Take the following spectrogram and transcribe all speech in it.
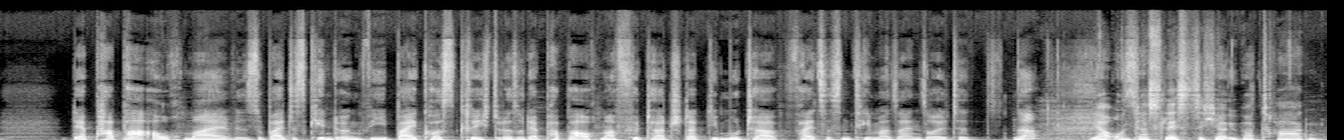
der Papa auch mal, sobald das Kind irgendwie Beikost kriegt oder so, der Papa auch mal füttert statt die Mutter, falls es ein Thema sein sollte. Ne? Ja, und das lässt sich ja übertragen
